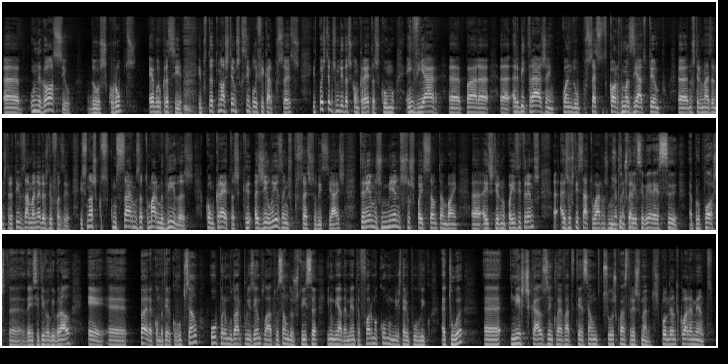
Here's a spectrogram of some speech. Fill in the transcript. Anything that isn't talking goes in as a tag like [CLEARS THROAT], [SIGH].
Uh, o negócio dos corruptos é a burocracia. E, portanto, nós temos que simplificar processos e depois temos medidas concretas, como enviar uh, para uh, arbitragem quando o processo decorre demasiado tempo uh, nos tribunais administrativos, há maneiras de o fazer. E se nós começarmos a tomar medidas concretas que agilizem os processos judiciais, teremos menos suspeição também uh, a existir no país e teremos a justiça a atuar nos momentos em que eu gostaria de saber é se a proposta da Iniciativa Liberal é para combater a corrupção ou para mudar, por exemplo, a atuação da Justiça e, nomeadamente, a forma como o Ministério Público atua uh, nestes casos em que leva à detenção de pessoas quase três semanas? Respondendo claramente,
